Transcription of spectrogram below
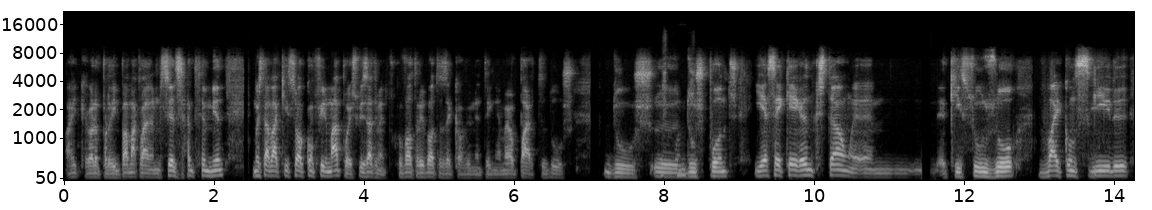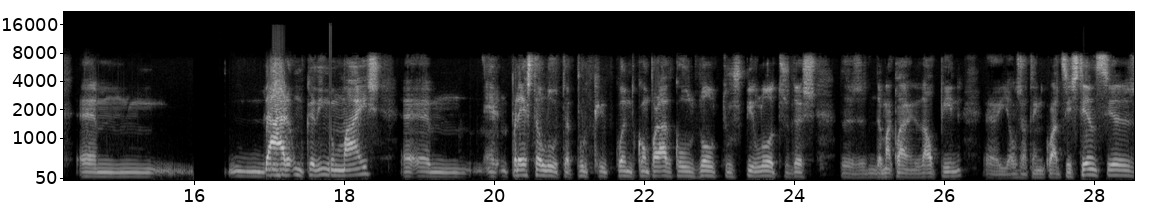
Ai que agora perdi para a McLaren Mercedes exatamente. Mas estava aqui só a confirmar pois exatamente porque o Valtteri Bottas é que obviamente tem a maior parte dos dos, uh, pontos. dos pontos e essa é que é a grande questão um, que isso usou vai conseguir um, dar um bocadinho mais um, para esta luta, porque quando comparado com os outros pilotos das, das da McLaren e da Alpine, uh, ele já tem quatro assistências,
